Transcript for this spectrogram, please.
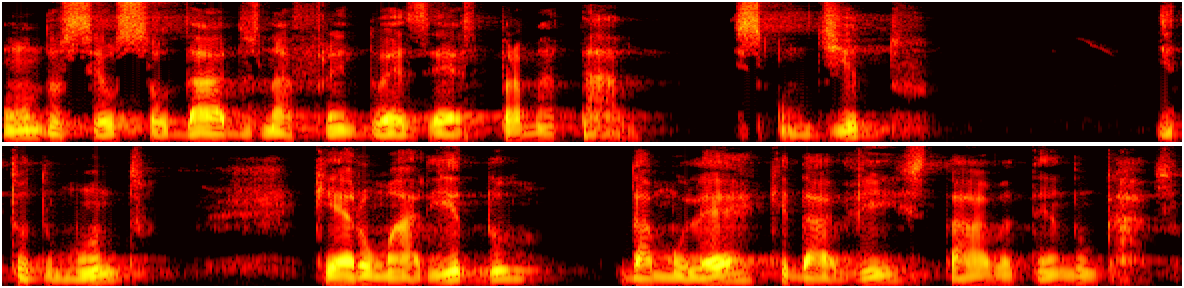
um dos seus soldados na frente do exército para matá-lo, escondido de todo mundo, que era o marido da mulher que Davi estava tendo um caso.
